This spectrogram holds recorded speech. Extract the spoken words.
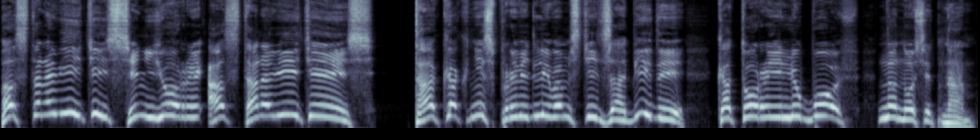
«Остановитесь, сеньоры, остановитесь! Так как несправедливо мстить за обиды, которые любовь наносит нам.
